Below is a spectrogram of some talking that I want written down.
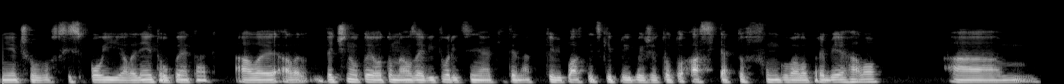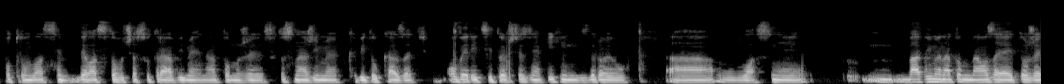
niečo si spojí, ale nie je to úplne tak. Ale, ale väčšinou to je o tom naozaj vytvoriť si nejaký ten keby plastický príbeh, že toto asi takto fungovalo, prebiehalo. A potom vlastne veľa z toho času trávime na tom, že sa to snažíme keby dokázať, overiť si to ešte z nejakých iných zdrojov. A vlastne bavíme na tom naozaj aj to, že,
